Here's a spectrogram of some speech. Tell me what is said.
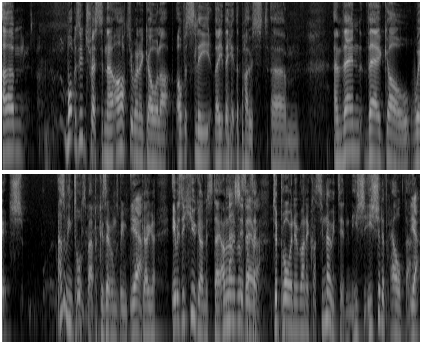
Um, what was interesting though, after we went a goal up, obviously they, they hit the post, um, and then their goal, which hasn't been talked about because everyone's been going. It was a Hugo mistake. I mean, Massive everyone error. that De Bruyne running across. No, he didn't. He, sh- he should have held that. Yeah.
